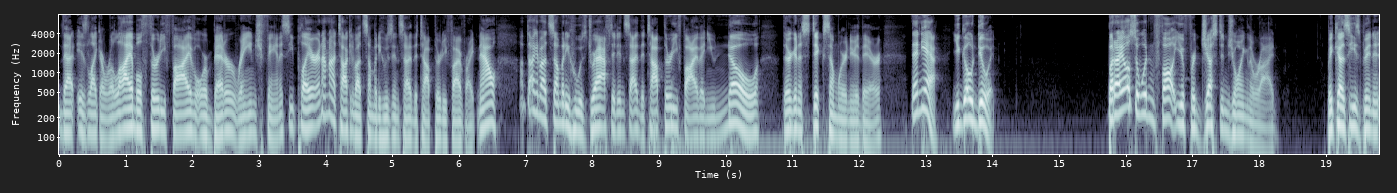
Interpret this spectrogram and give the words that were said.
that is like a reliable 35 or better range fantasy player, and I'm not talking about somebody who's inside the top 35 right now. I'm talking about somebody who was drafted inside the top 35 and you know they're going to stick somewhere near there. Then yeah, you go do it. But I also wouldn't fault you for just enjoying the ride because he's been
